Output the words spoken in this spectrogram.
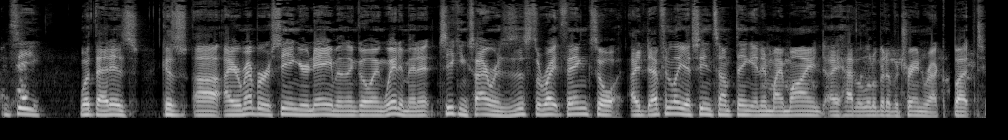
and see what that is because uh, I remember seeing your name and then going, "Wait a minute, Seeking Sirens, is this the right thing?" So I definitely have seen something, and in my mind, I had a little bit of a train wreck. But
